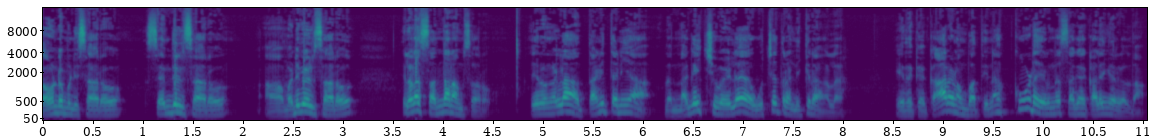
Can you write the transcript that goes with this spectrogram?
கவுண்டமணி சாரோ செந்தில் சாரோ வடிவேல் சாரோ இல்லைன்னா சந்தானம் சாரோ இவங்கெல்லாம் தனித்தனியாக இந்த நகைச்சுவையில் உச்சத்தில் நிற்கிறாங்களே இதுக்கு காரணம் பார்த்தீங்கன்னா கூட இருந்த சக கலைஞர்கள் தான்.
